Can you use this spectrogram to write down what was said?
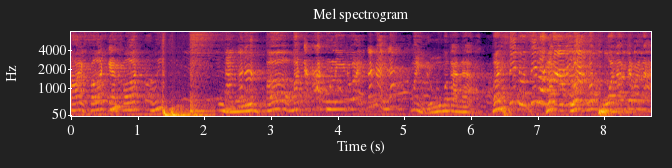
น้อยเฟิร์สแกเฟิร์ส หนังนั้นอะเออ มาจากราชบุรีด้วย แล้วไหนล่ะ ไม่รู้เหมือนกันนะเฮ้ยดูสิรถรถมาหรืรอยัถงรถทัวร์นะใช่ไหมน่ะ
